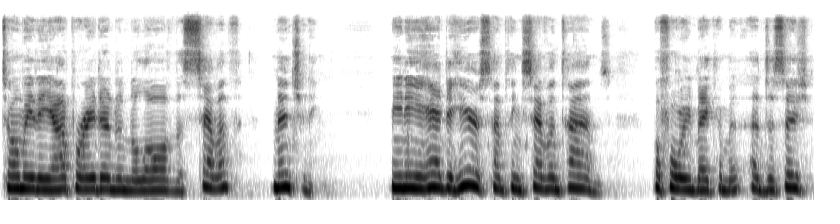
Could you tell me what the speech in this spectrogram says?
told me that he operated under the law of the seventh mentioning, meaning he had to hear something seven times before he'd make a, decision.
